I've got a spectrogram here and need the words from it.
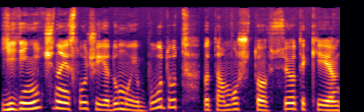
Единичные случаи, я думаю, будут, потому что все-таки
